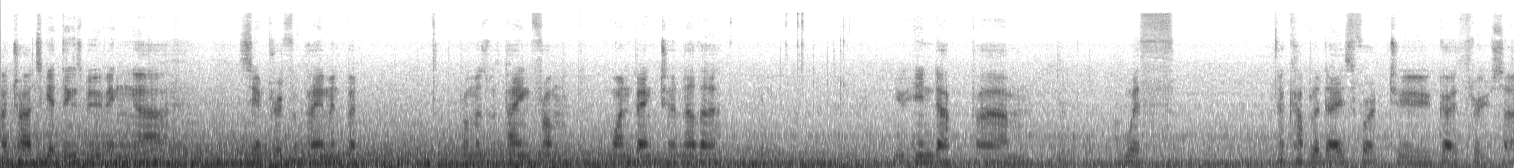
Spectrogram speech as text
I tried to get things moving, uh, sent proof of payment, but problem is with paying from one bank to another, you end up um, with a couple of days for it to go through. So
